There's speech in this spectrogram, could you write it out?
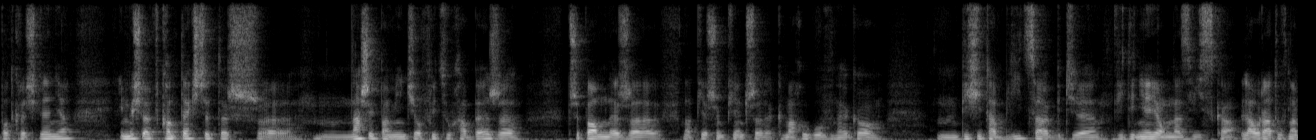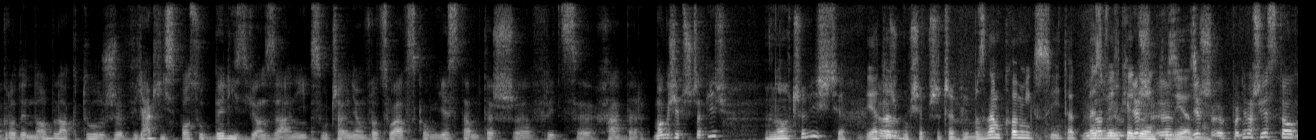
podkreślenia. I myślę w kontekście też e, naszej pamięci o Fritzu Haberze, Przypomnę, że na pierwszym piętrze gmachu głównego mm, wisi tablica, gdzie widnieją nazwiska laureatów Nagrody Nobla, którzy w jakiś sposób byli związani z uczelnią wrocławską. Jest tam też e, Fritz Haber. Mogę się przyczepić? No oczywiście. Ja też bym się przyczepił, bo znam komiks i tak bez wielkiego wiesz, entuzjazmu. Wiesz, ponieważ jest to,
